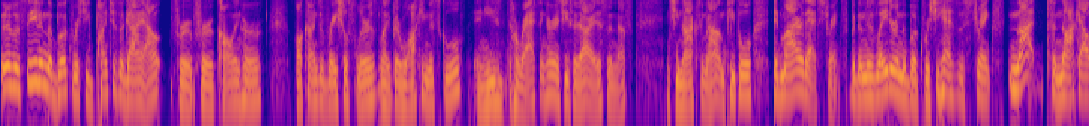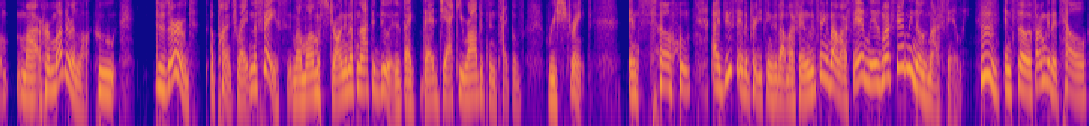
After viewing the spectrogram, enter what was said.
there's a scene in the book where she punches a guy out for for calling her all kinds of racial slurs. Like they're walking to school and he's harassing her, and she said, "All right, this is enough." And she knocks him out, and people admire that strength. But then there's later in the book where she has the strength not to knock out my her mother-in-law, who deserved a punch right in the face. My mom was strong enough not to do it. It's like that Jackie Robinson type of restraint. And so I do say the pretty things about my family. The thing about my family is my family knows my family. And so if I'm going to tell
